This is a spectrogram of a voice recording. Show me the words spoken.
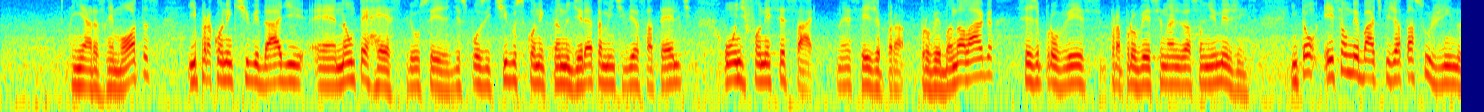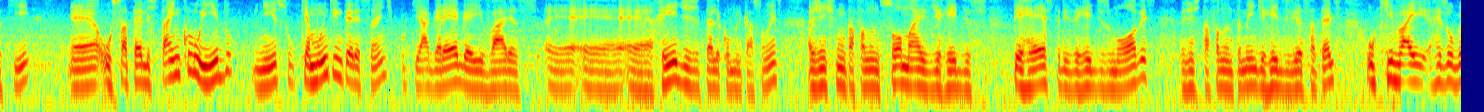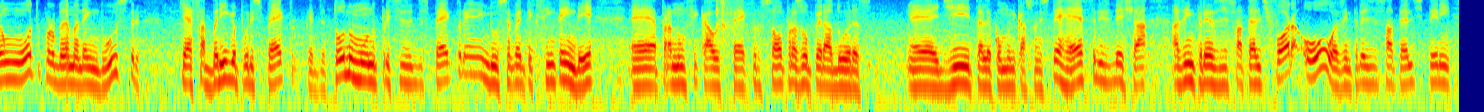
em áreas remotas e para conectividade é, não terrestre, ou seja, dispositivos se conectando diretamente via satélite onde for necessário, né? seja para prover banda larga, seja para prover, prover sinalização de emergência. Então, esse é um debate que já está surgindo aqui. É, o satélite está incluído nisso, o que é muito interessante, porque agrega aí várias é, é, é redes de telecomunicações. A gente não está falando só mais de redes terrestres e redes móveis, a gente está falando também de redes via satélite, o que vai resolver um outro problema da indústria, que é essa briga por espectro, quer dizer, todo mundo precisa de espectro e a indústria vai ter que se entender é, para não ficar o espectro só para as operadoras é, de telecomunicações terrestres e deixar as empresas de satélite fora ou as empresas de satélite terem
